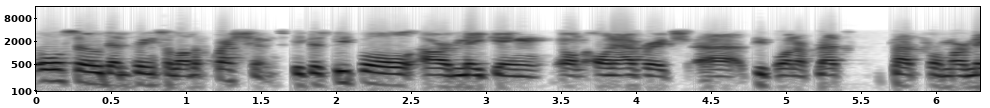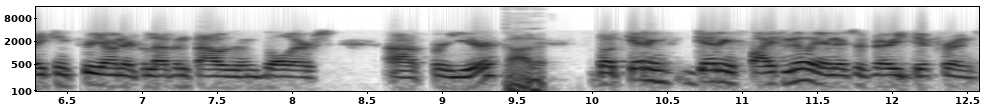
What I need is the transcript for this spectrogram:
also that brings a lot of questions because people are making on on average, uh, people on our plat- platform are making three hundred eleven thousand dollars uh, per year Got it. but getting getting five million is a very different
